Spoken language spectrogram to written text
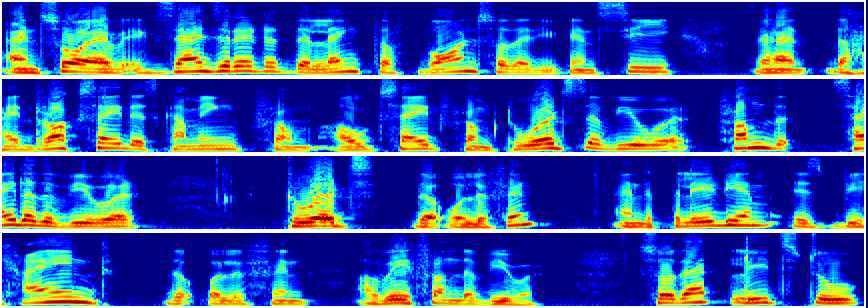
And so, I have exaggerated the length of bond, so that you can see that the hydroxide is coming from outside from towards the viewer from the side of the viewer towards the olefin and the palladium is behind the olefin away from the viewer. So, that leads to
